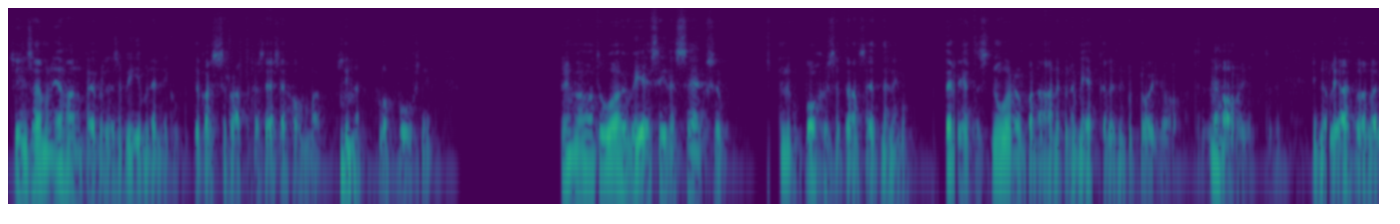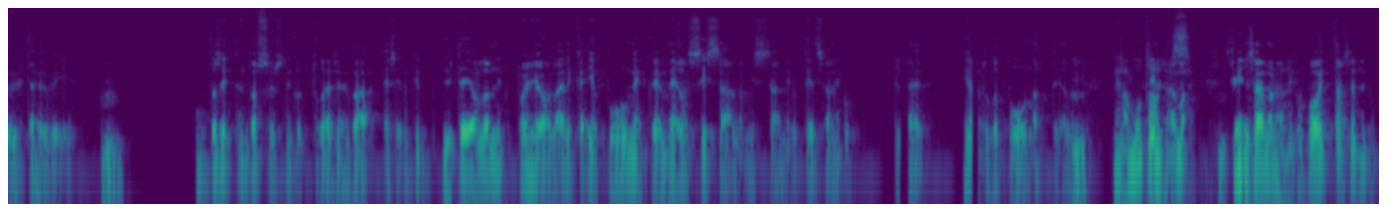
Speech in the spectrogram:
Sin Simon ja Hanbei välillä se viimeinen, niin kuin, joka siis ratkaisee se homma mm. siinä lopuksi, niin nimenomaan tuo hyvin esille se, kun se, se niin kuin pohjustetaan se, että ne niin kuin, periaatteessa nuorempana, aina kun ne miekkaili niin dojoilla, mm. harjoitteli, niin ne oli aika lailla yhtä hyviä. Mm. Mutta sitten tuossa jos niin tulee se hyvä esimerkki, nyt ei olla niin dojoilla, eli ei ole puumiekkoja meillä sisällä missään, niin kuin, tiedätkö, niin kuin, hiotulla puulattialla. Mm. Meillä on mutantassa. Sinsaimanhan niin voittaa sen niin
